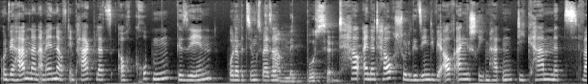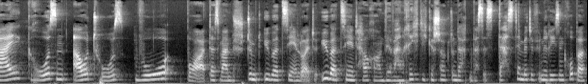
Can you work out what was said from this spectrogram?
und wir haben dann am Ende auf dem Parkplatz auch Gruppen gesehen oder beziehungsweise mit Bussen. Tau eine Tauchschule gesehen, die wir auch angeschrieben hatten. Die kam mit zwei großen Autos, wo, boah, das waren bestimmt über zehn Leute, über zehn Taucher. Und wir waren richtig geschockt und dachten, was ist das denn bitte für eine Riesengruppe?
